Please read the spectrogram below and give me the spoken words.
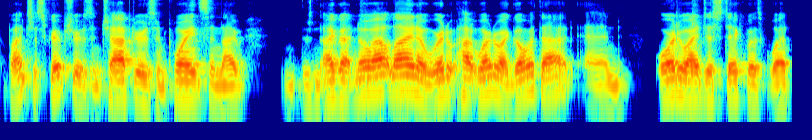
a bunch of scriptures and chapters and points, and I've, there's, I've got no outline of where do, how, where do I go with that? And, or do I just stick with what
